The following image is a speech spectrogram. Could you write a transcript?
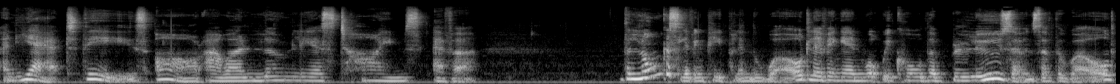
And yet, these are our loneliest times ever. The longest living people in the world, living in what we call the blue zones of the world,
